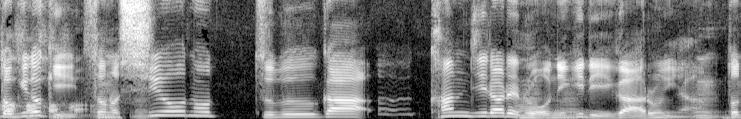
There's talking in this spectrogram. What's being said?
時々その塩の粒が感じられるおにぎりがあるんや、と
